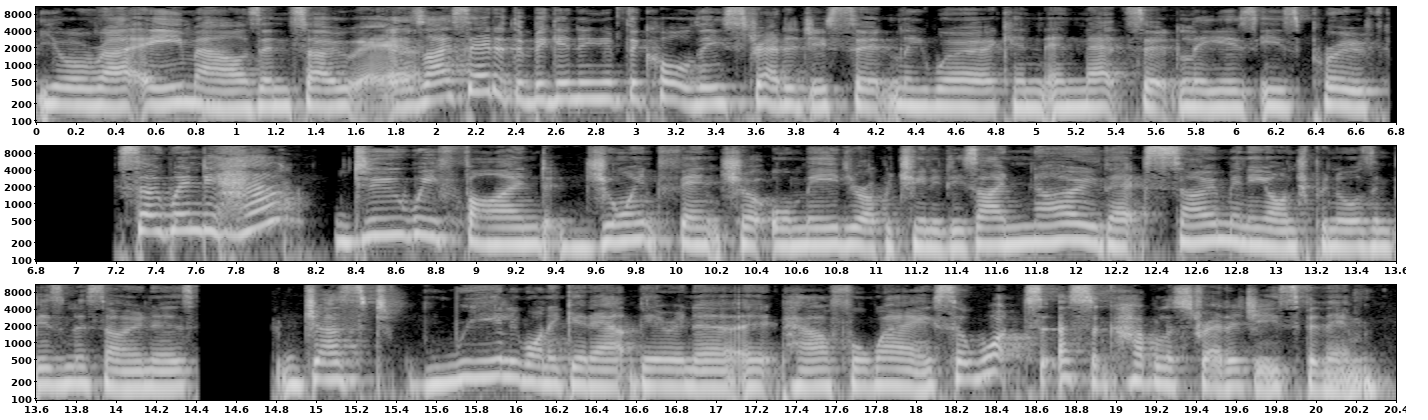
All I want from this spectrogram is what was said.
your uh, emails. And so, yeah. as I said at the beginning of the call, these strategies certainly work, and, and that certainly is is proof. So, Wendy, how do we find joint venture or media opportunities? I know that so many entrepreneurs and business owners just really want to get out there in a, a powerful way. So, what's a couple of strategies for them?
